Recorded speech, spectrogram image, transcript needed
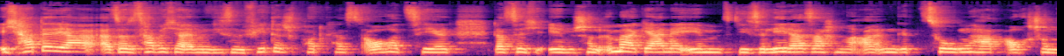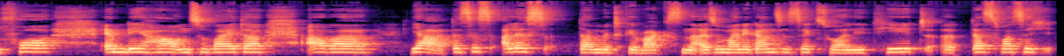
ich hatte ja, also das habe ich ja in diesem Fetisch-Podcast auch erzählt, dass ich eben schon immer gerne eben diese Ledersachen angezogen habe, auch schon vor MDH und so weiter. Aber ja, das ist alles damit gewachsen. Also meine ganze Sexualität, äh, das, was ich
